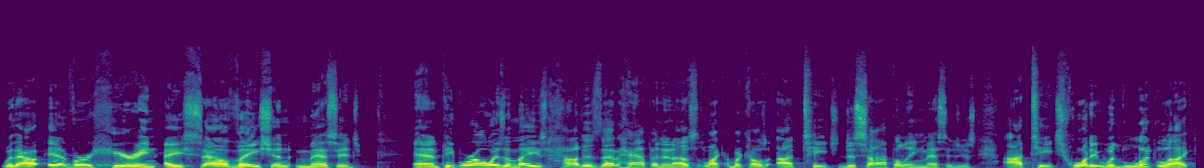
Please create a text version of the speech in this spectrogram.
without ever hearing a salvation message. And people were always amazed, how does that happen? And I was like, because I teach discipling messages. I teach what it would look like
